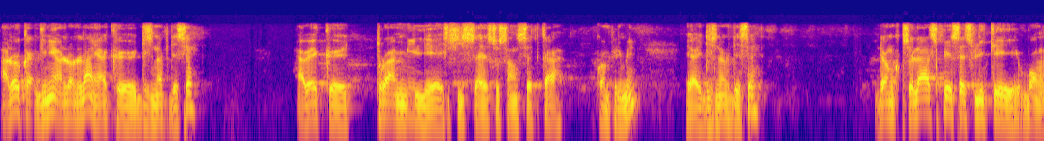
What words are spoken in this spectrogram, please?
Alors qu'en Guinée, en là, il n'y a que 19 décès. Avec 3667 euh, cas confirmés, il y a 19 décès. Donc cela peut s'expliquer, bon,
